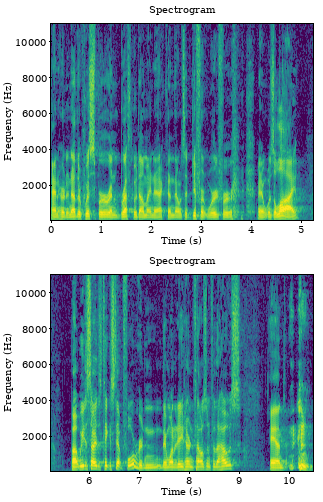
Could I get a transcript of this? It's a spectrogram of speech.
And heard another whisper and breath go down my neck, and that was a different word for, and it was a lie. But we decided to take a step forward, and they wanted 800000 for the house. And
